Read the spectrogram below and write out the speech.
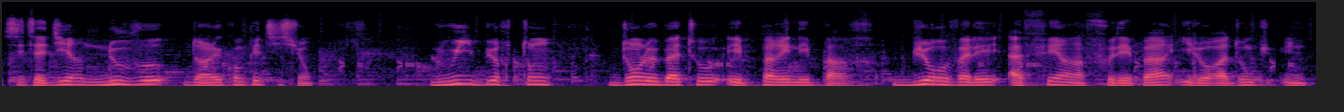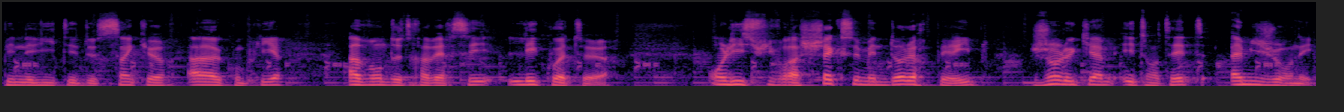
c'est-à-dire nouveaux dans la compétition. Louis Burton, dont le bateau est parrainé par Bureau Vallée, a fait un faux départ. Il aura donc une pénalité de 5 heures à accomplir avant de traverser l'équateur. On les suivra chaque semaine dans leur périple. Jean Le Cam est en tête à mi-journée.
